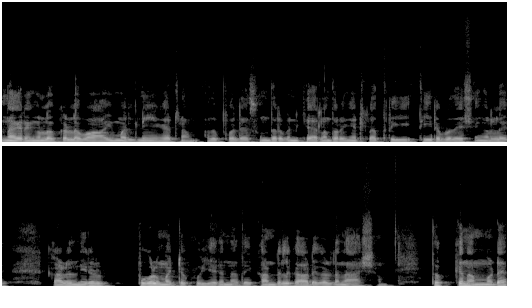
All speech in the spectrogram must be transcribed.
നഗരങ്ങളിലൊക്കെ ഉള്ള വായു മലിനീകരണം അതുപോലെ സുന്ദർബൻ കേരളം തുടങ്ങിയിട്ടുള്ള തീ തീരപ്രദേശങ്ങളിൽ കടൽ നിരപ്പുകളും മറ്റൊക്കെ ഉയരുന്നത് കണ്ടൽ കാടുകളുടെ നാശം ഇതൊക്കെ നമ്മുടെ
